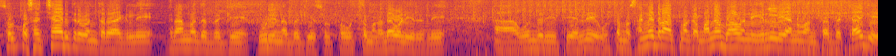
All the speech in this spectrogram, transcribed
ಸ್ವಲ್ಪ ಸಚ್ಚಾರಿತ್ರವಂತರಾಗಲಿ ಗ್ರಾಮದ ಬಗ್ಗೆ ಊರಿನ ಬಗ್ಗೆ ಸ್ವಲ್ಪ ಉತ್ತಮ ನಡವಳಿ ಇರಲಿ ಒಂದು ರೀತಿಯಲ್ಲಿ ಉತ್ತಮ ಸಂಘಟನಾತ್ಮಕ ಮನೋಭಾವನೆ ಇರಲಿ ಅನ್ನುವಂಥದ್ದಕ್ಕಾಗಿ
